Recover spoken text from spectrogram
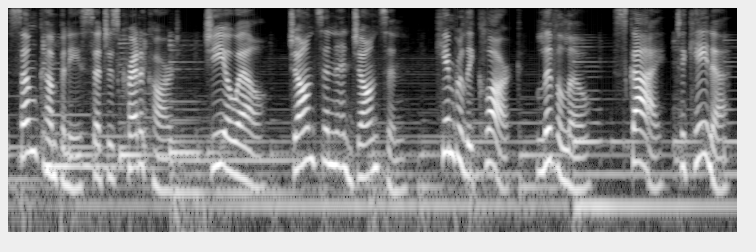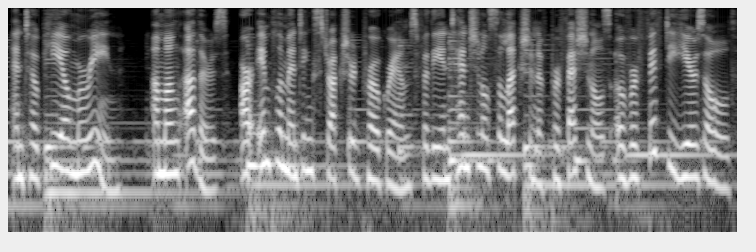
Some companies such as Credicard, GOL, Johnson & Johnson, Kimberly-Clark, Livelo, Sky, Takeda, and Tokio Marine, among others, are implementing structured programs for the intentional selection of professionals over 50 years old.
